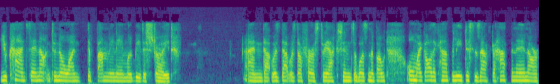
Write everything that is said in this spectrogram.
you can't say nothing to no one. The family name will be destroyed. And that was that was their first reactions. It wasn't about, oh my God, I can't believe this is after happening, or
